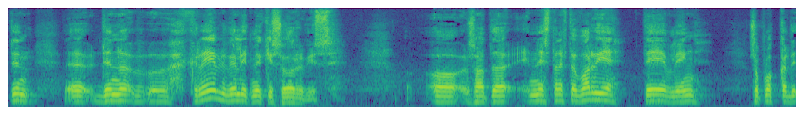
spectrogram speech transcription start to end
Den, eh, den eh, krävde väldigt mycket service. så att eh, nästan efter varje tävling så plockade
